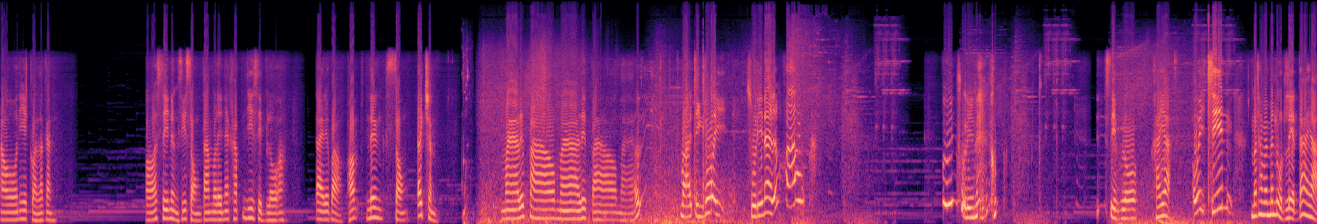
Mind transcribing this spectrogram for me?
เอานี่ก่อนแล้วกัน ขอ C หนึ่ง C สองตามมาเลยนะครับยี่สิบโลอะได้หรือเปล่า พร้อมหนึ่งสอง action มาหรือเปล่า มาหรือเปล่า มา มาจริงด้วยฟูรีน่าหรือเปล่าอุ้ยฟูรีน่าสิบโล ใครอะโอ้ยชินมาทำไมมันหลุดเลดได้อะ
